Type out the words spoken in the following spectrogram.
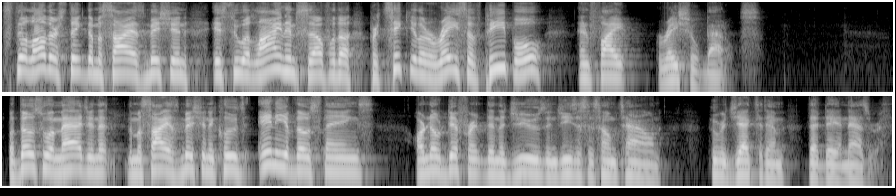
Still, others think the Messiah's mission is to align himself with a particular race of people and fight racial battles. But those who imagine that the Messiah's mission includes any of those things are no different than the Jews in Jesus' hometown who rejected him that day in Nazareth.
